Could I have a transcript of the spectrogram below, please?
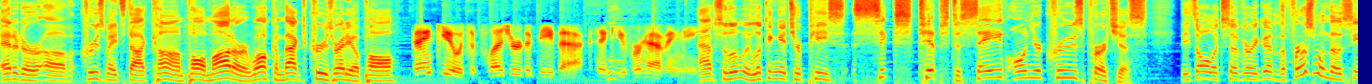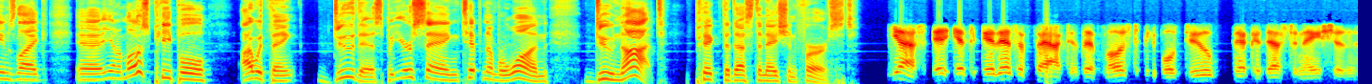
editor of cruisemates.com, Paul Motter. Welcome back to Cruise Radio, Paul. Thank you. It's a pleasure to be back. Thank you for having me. Absolutely. Looking at your piece, six tips to save on your cruise purchase. These all look so very good. The first one, though, seems like, uh, you know, most people, I would think, do this, but you're saying tip number one do not pick the destination first. Yes, it, it, it is a fact that most people do pick a destination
